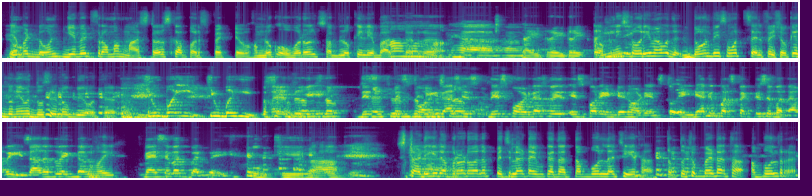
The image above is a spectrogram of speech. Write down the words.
या but don't give it from a masters का पर्सपेक्टिव हम लोग ओवरऑल सब लोग के लिए बात हाँ, कर हाँ, रहे हाँ। हैं। हाँ हाँ। राइट राइट राइट अपनी स्टोरी में don't be so much selfish okay दुनिया में दूसरे लोग भी होते हैं। क्यों भाई क्यों भाई this podcast is for Indian audience. तो इंडिया के पर्सपेक्टिव से बता भाई ज़्यादा तो एकदम वही। वैसे मत बन भाई। Okay. Okay study in abroad वाला पिछला टाइम का था तब बोलना चाहिए था। तब तो चुप बैठा था अब बोल रहा है।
